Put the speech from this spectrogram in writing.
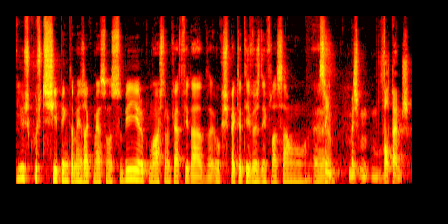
E os custos de shipping também já começam a subir, o que mostram que a atividade, o que expectativas de inflação. Uh... Sim, mas voltamos.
